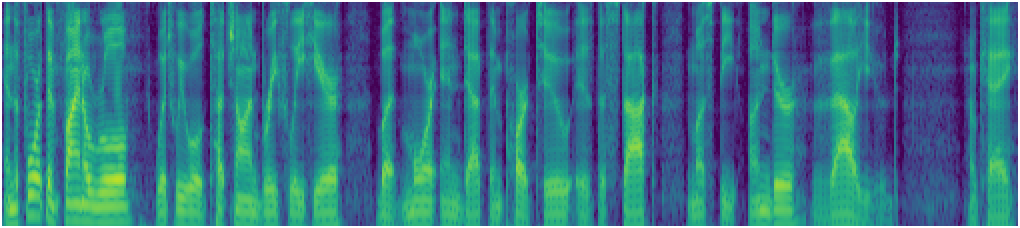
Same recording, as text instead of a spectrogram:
And the fourth and final rule, which we will touch on briefly here, but more in depth in part two, is the stock must be undervalued. Okay?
